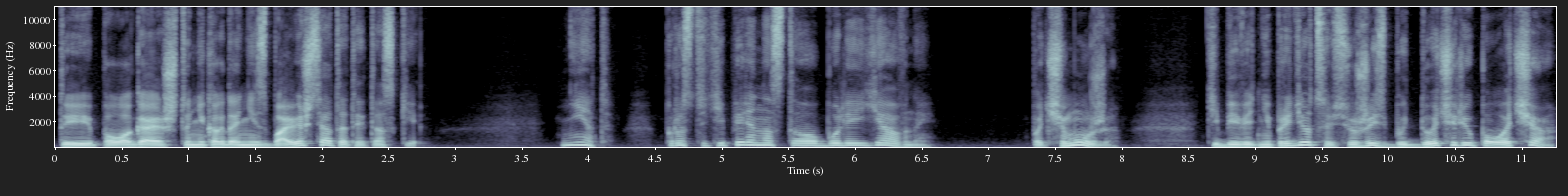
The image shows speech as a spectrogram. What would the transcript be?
Ты полагаешь, что никогда не избавишься от этой тоски? Нет, просто теперь она стала более явной. Почему же? Тебе ведь не придется всю жизнь быть дочерью палача.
